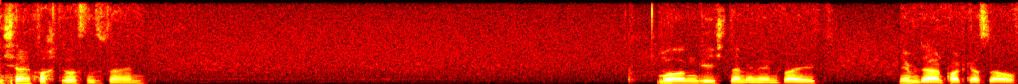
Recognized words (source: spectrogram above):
nicht einfach draußen sein. Morgen gehe ich dann in den Wald, nehme da einen Podcast auf.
